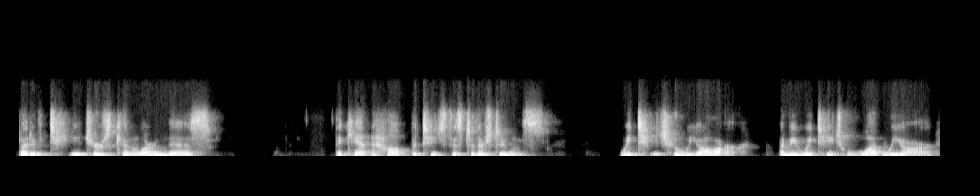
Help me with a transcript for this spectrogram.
But if teachers can learn this, they can't help but teach this to their students. We teach who we are. I mean, we teach what we are.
